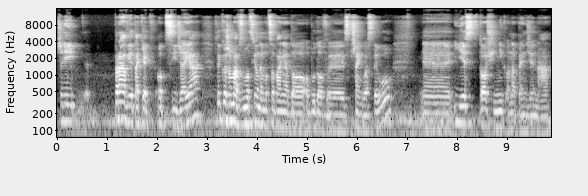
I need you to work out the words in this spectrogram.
czyli prawie tak jak od CJ'a, tylko że ma wzmocnione mocowania do obudowy sprzęgła z tyłu e, i jest to silnik o napędzie na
